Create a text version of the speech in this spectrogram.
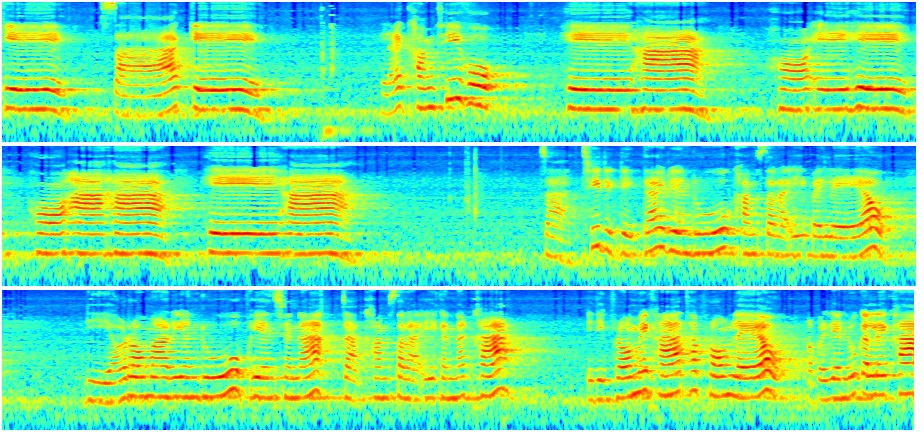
เก สาเก และคำที่หกเฮฮาฮอเอเฮฮออาฮาเฮฮาจากที่เด็กๆได้เรียนรู้คำสระเอไปแล้ว เดี๋ยวเรามาเรียนรู้พยัญชนะจากคำสระเอกันนะคะ เด็กๆพร้อมไหมคะ ถ้าพร้อมแล้ว เราไปเรียนรู้กันเลยค่ะ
